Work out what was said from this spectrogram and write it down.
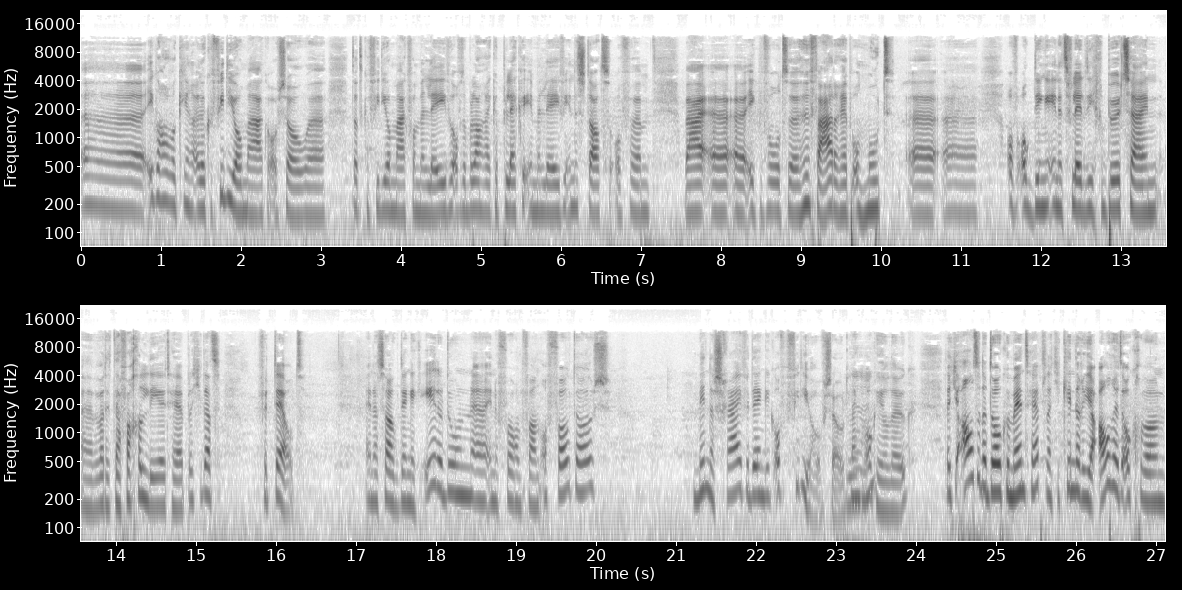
Eh, ik wil wel een keer een leuke video maken of zo. eh, dat ik een video maak van mijn leven of de belangrijke plekken in mijn leven in de stad. Of ehm, waar eh, ik bijvoorbeeld hun vader heb ontmoet. Of ook dingen in het verleden die gebeurd zijn, wat ik daarvan geleerd heb. Dat je dat vertelt. En dat zou ik denk ik eerder doen in de vorm van of foto's. Minder schrijven denk ik, of een video of zo. Dat lijkt me Mhm. ook heel leuk. Dat je altijd dat document hebt. Dat je kinderen je altijd ook gewoon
